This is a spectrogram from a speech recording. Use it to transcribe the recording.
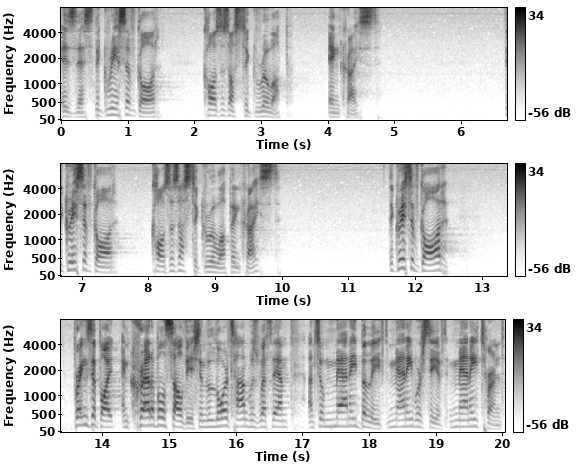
is this the grace of God causes us to grow up in Christ. The grace of God causes us to grow up in Christ. The grace of God brings about incredible salvation. The Lord's hand was with them, and so many believed, many were saved, many turned,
